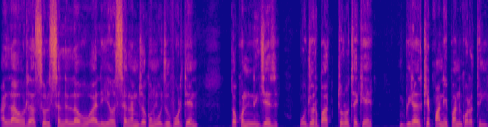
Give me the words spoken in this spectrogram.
আল্লাহ রাসুল সাল্লাহু আলী আসাল্লাম যখন উজু করতেন, তখন নিজের ওজোর পাত্র থেকে বিড়ালকে পানি পান করাতেন।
